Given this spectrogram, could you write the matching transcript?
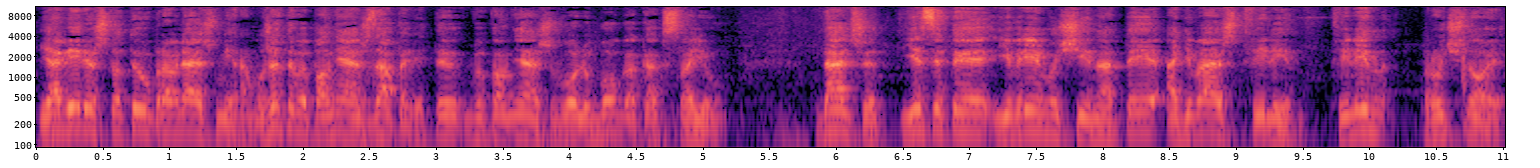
Я верю, что ты управляешь миром. Уже ты выполняешь заповедь, ты выполняешь волю Бога как свою. Дальше, если ты еврей-мужчина, ты одеваешь тфилин. Тфилин ручной.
